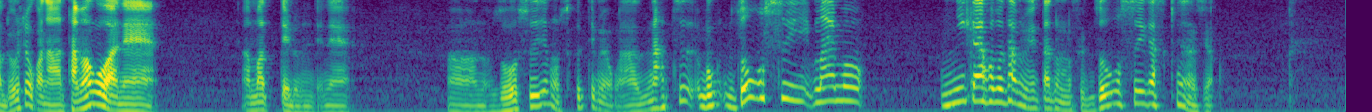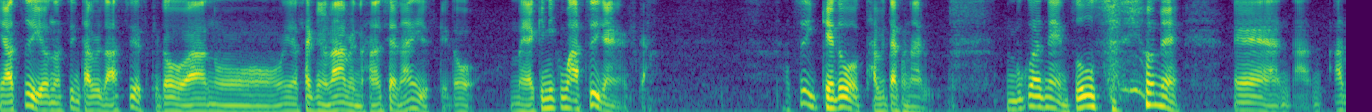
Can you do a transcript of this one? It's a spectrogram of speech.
かどうしようかな。卵はね余ってるんでね。あの雑炊でも作ってみようかな。夏僕雑炊前も2回ほど多分言ったと思うんですけど雑炊が好きなんですよ。いや暑いよ。夏に食べると暑いですけどあのーいやさっきのラーメンの話じゃないですけど、まあ、焼肉も暑いじゃないですか。暑いけど食べたくなる。僕はね雑炊をね、えーあ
